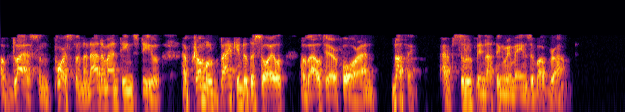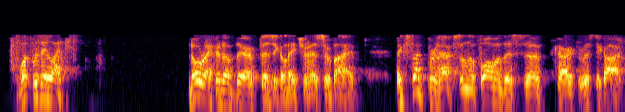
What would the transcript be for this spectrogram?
of glass and porcelain and adamantine steel have crumbled back into the soil of Altair 4, and nothing, absolutely nothing remains above ground. What were they like? No record of their physical nature has survived except perhaps in the form of this uh, characteristic arch.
